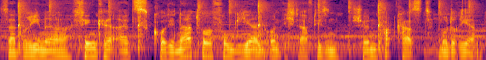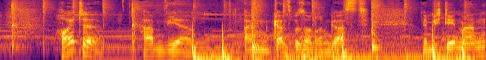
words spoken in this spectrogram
Sabrina Finke als Koordinator fungieren und ich darf diesen schönen Podcast moderieren. Heute haben wir einen ganz besonderen Gast, nämlich den Mann,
